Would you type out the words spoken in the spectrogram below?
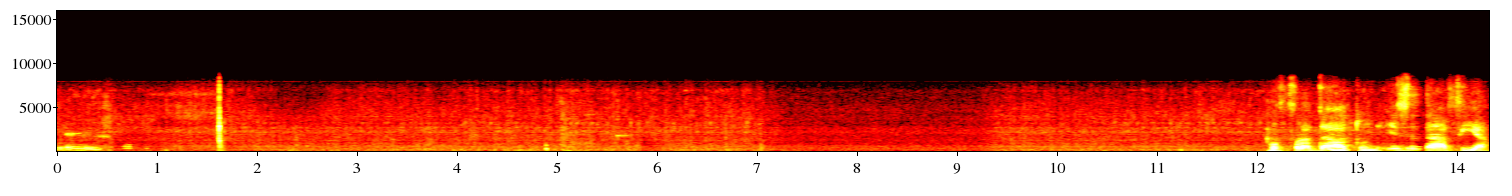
Okay. مفردات إضافية.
